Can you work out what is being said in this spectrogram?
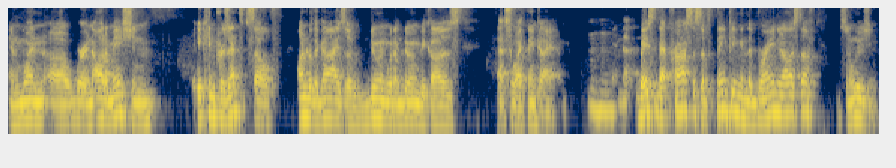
And when uh, we're in automation, it can present itself under the guise of doing what I'm doing because that's who I think I am. Mm-hmm. And that, basically, that process of thinking in the brain and all that stuff, it's an illusion.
